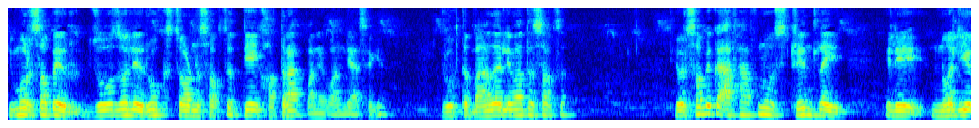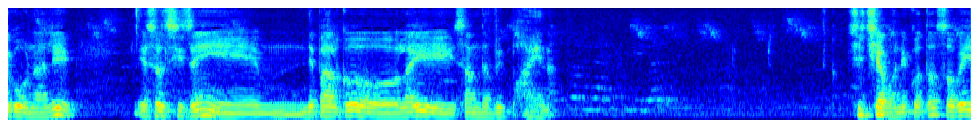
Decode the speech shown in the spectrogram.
तिमीहरू सबै जो जसले रुख चढ्न सक्छ त्यही खतरा भनेर भनिदिएको छ कि? रुख त बाँदरले मात्र सक्छ। त्योहरू सबैको आफ्नो स्ट्रेन्थलाई यसले नलिएको हुनाले एसएलसी चाहिँ नेपालकोलाई सान्दर्भिक भएन। शिक्षा भनेको त सबै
